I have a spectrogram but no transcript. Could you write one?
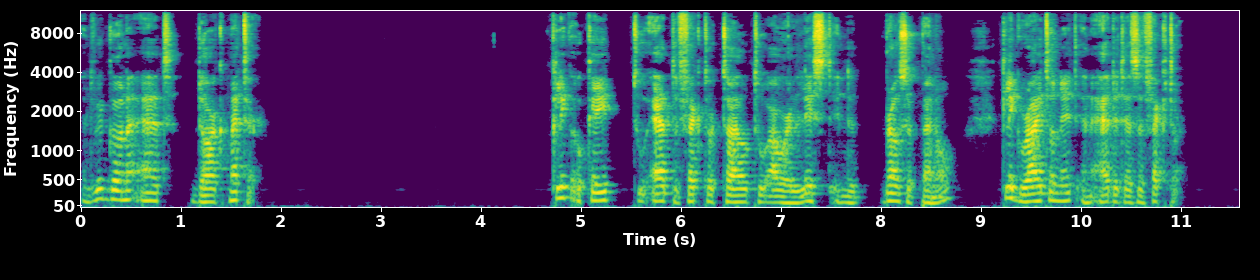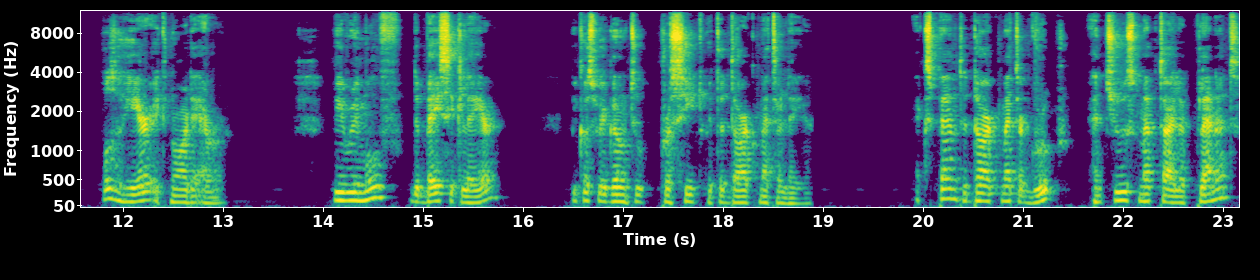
and we're gonna add dark matter. Click OK to add the vector tile to our list in the browser panel. Click right on it and add it as a vector. Also here ignore the error. We remove the basic layer because we're going to proceed with the dark matter layer. Expand the dark matter group and choose map MapTiler Planet.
